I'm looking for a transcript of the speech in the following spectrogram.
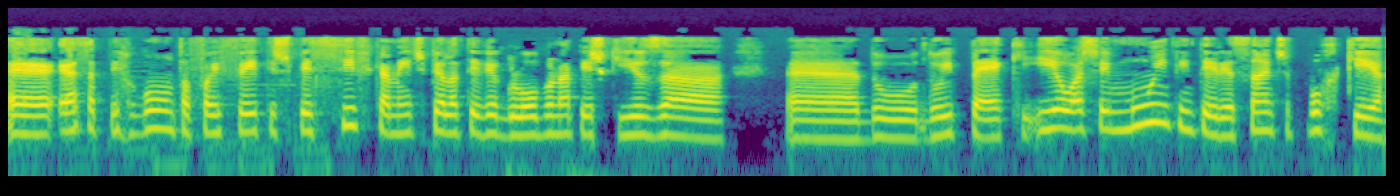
é, essa pergunta foi feita especificamente pela TV Globo na pesquisa é, do, do IPEC. E eu achei muito interessante porque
